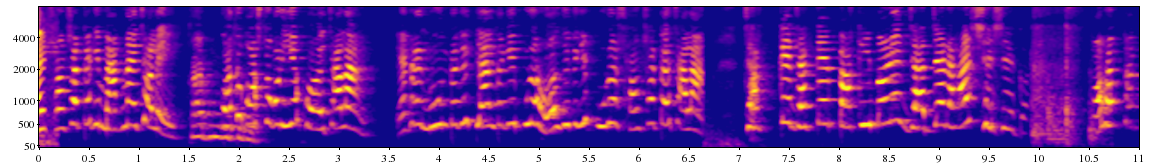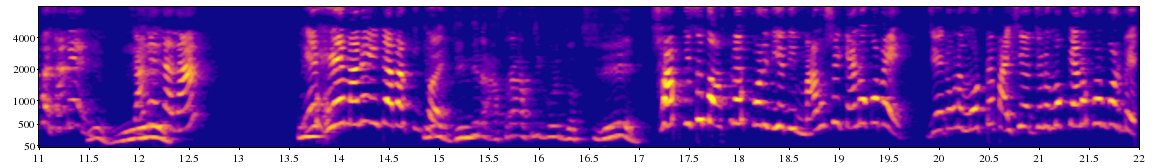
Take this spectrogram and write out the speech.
আর সংসারটা কি মাগনায় চলে? কত কষ্ট করে ইয়ে চালান। এখানে নুন থেকে তেল থেকে পুরো হলদি থেকে পুরো সংসারটা চালান। ঝাক্কে ঝাক্কে পাখি পড়ে যার যার হাত শেষে করে। অভাব কাকা জানেন? হে। জানেন না না? এ হে মানে এটা আবার কি কয়? দিন দিন আসরা আসরি করে দিচ্ছিস রে। সব কিছু তছনছ দিন মানুষে কেন কবে যে এটা কোনো মোটটা পাইছে এর জন্য মোক কেন ফোন করবে?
